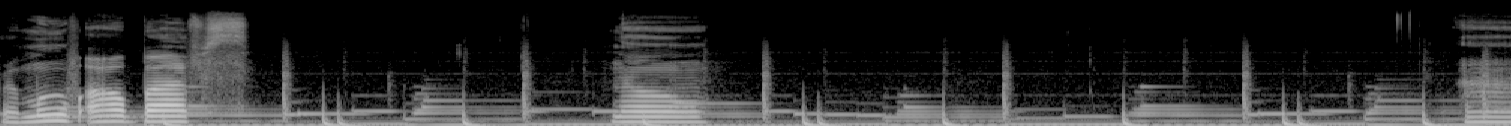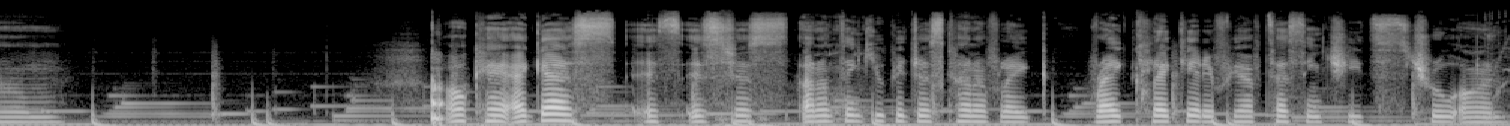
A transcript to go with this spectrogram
Remove all buffs. No. Um. Okay, I guess it's it's just I don't think you could just kind of like right click it if you have testing cheats true on.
